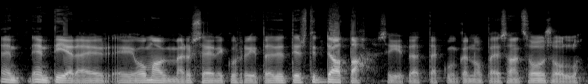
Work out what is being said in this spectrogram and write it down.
en, en tiedä, ei, ei oma ymmärrys ei niin kuin riitä. Ja tietysti data siitä, että kuinka nopea Sainz olisi ollut.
